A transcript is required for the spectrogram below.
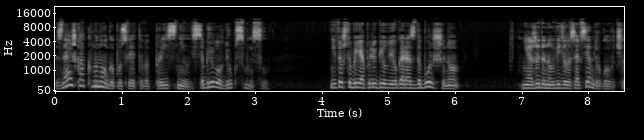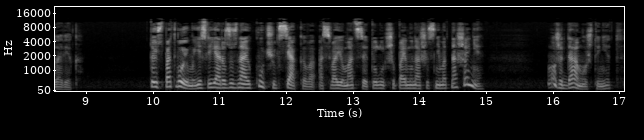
Знаешь, как много после этого прояснилось, обрело вдруг смысл. Не то чтобы я полюбил ее гораздо больше, но неожиданно увидела совсем другого человека. То есть, по-твоему, если я разузнаю кучу всякого о своем отце, то лучше пойму наши с ним отношения? Может, да, может и нет.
